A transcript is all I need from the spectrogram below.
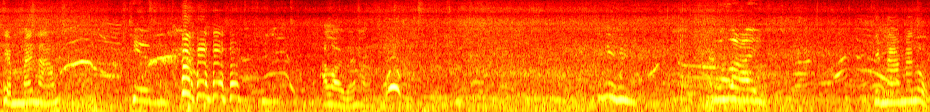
เค็มไหมน้ำชิมอร่อยไหมคะอะไรกินน้ำไหมลูก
